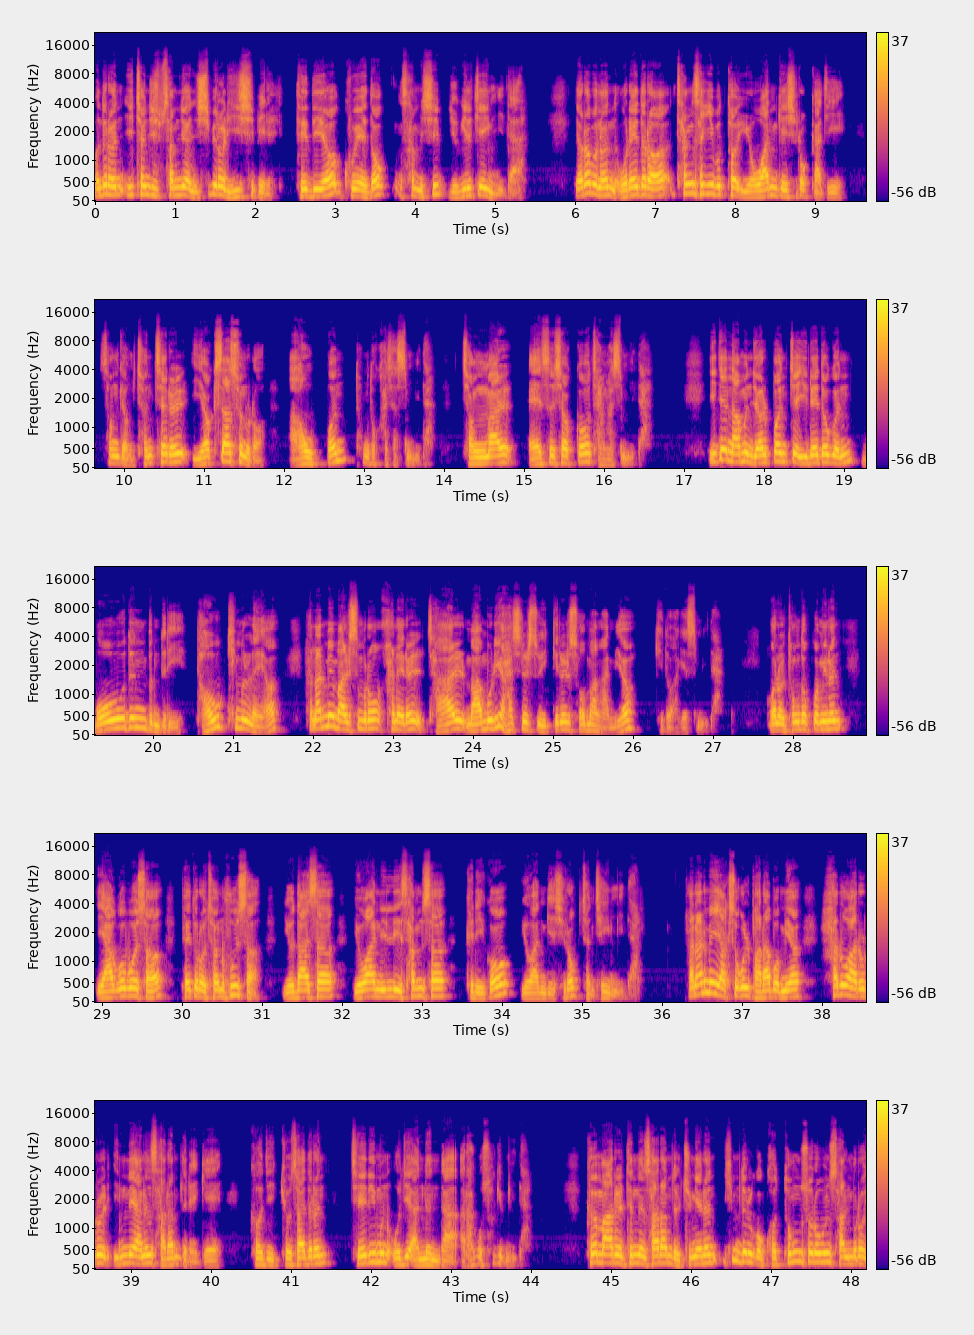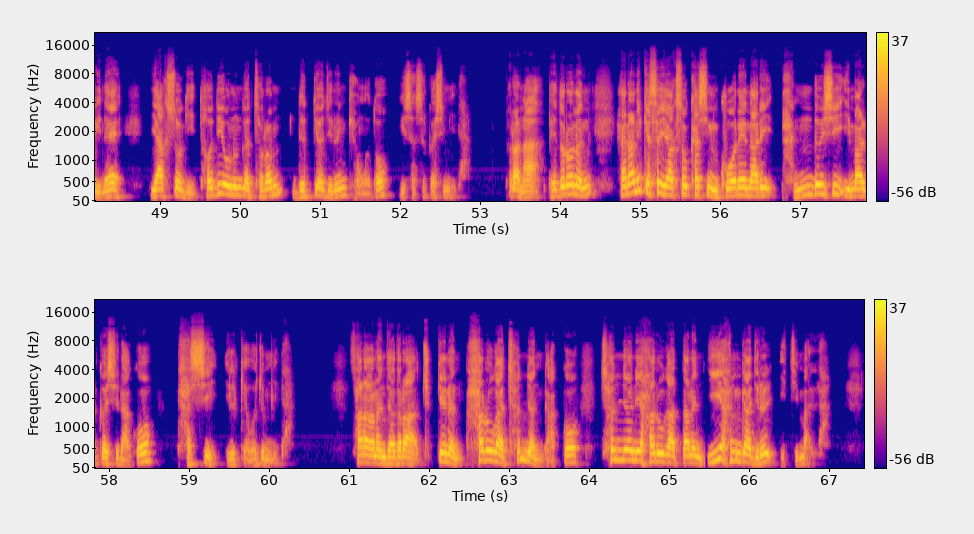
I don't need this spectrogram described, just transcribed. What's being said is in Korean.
오늘은 2023년 11월 20일 드디어 구해독 36일째입니다. 여러분은 올해 들어 창세기부터 요한계시록까지 성경 전체를 역사순으로 9번 통독하셨습니다. 정말 애쓰셨고 장하십니다. 이제 남은 10번째 일회독은 모든 분들이 더욱 힘을 내어 하나님의 말씀으로 한 해를 잘 마무리하실 수 있기를 소망하며 기도하겠습니다. 오늘 통독 범위는 야고보서, 베드로 전후서, 유다서, 요한 1, 2, 3서 그리고 요한계시록 전체입니다. 하나님의 약속을 바라보며 하루하루를 인내하는 사람들에게 거짓 교사들은 재림은 오지 않는다라고 속입니다. 그 말을 듣는 사람들 중에는 힘들고 고통스러운 삶으로 인해 약속이 더디 오는 것처럼 느껴지는 경우도 있었을 것입니다. 그러나 베드로는 하나님께서 약속하신 구원의 날이 반드시 임할 것이라고 다시 일깨워줍니다. 사랑하는 자들아 죽게는 하루가 천년 같고 천년이 하루 같다는 이 한 가지를 잊지 말라.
